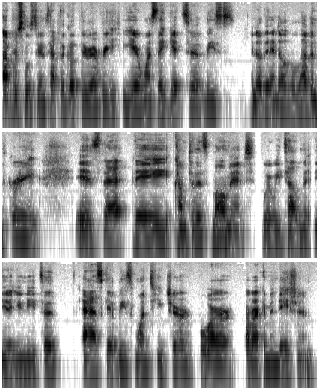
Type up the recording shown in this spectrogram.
upper school students have to go through every year once they get to at least you know the end of 11th grade is that they come to this moment where we tell them that you know you need to ask at least one teacher for a recommendation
